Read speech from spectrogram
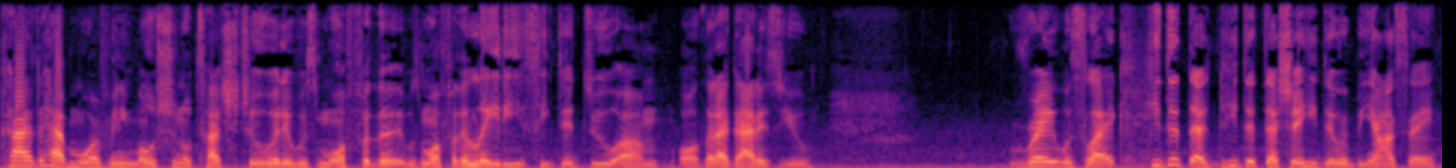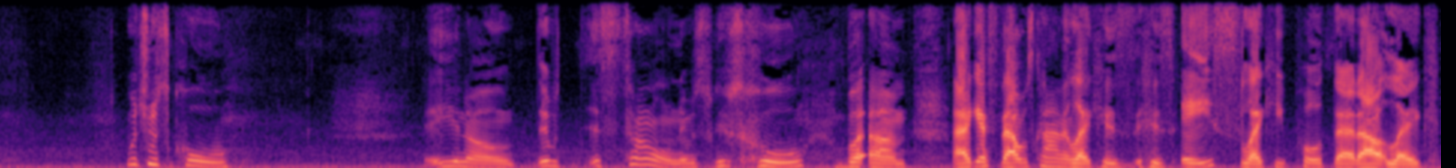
kind of had more of an emotional touch to it. It was more for the it was more for the ladies. He did do um, all that I got is you. Ray was like he did that he did that shit he did with Beyonce, which was cool. You know, it was its tone. It was it was cool, but um, I guess that was kind of like his his ace. Like he pulled that out. Like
